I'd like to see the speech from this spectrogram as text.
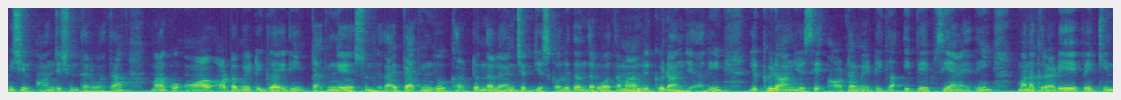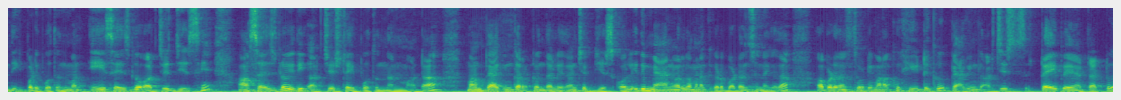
మిషన్ ఆన్ చేసిన తర్వాత మనకు ఆటోమేటిక్గా ఇది ప్యాకింగ్ అయ్యి వస్తుంది కదా. ఈ ప్యాకింగ్ ప్యాకింగ్ కరెక్ట్ ఉందా లేదా అని చెక్ చేసుకోవాలి. దాని తర్వాత మనం లిక్విడ్ ఆన్ చేయాలి. లిక్విడ్ ఆన్ చేస్తే ఆటోమేటిక్గా ఈ పెప్సీ అనేది మనకు రెడీ అయిపోయి కిందికి పడిపోతుంది. మనం ఏ సైజులో అడ్జస్ట్ చేస్తే ఆ సైజులో ఇది అడ్జస్ట్ అయిపోతుంది అనమాట మనం ప్యాకింగ్ కరెక్ట్ ఉందా లేదా అని చెక్ చేసుకోవాలి. ఇది మాన్యువల్గా మనకి ఇక్కడ బటన్స్ ఉన్నాయి కదా ఆ బటన్స్ తోటి మనకు హీట్కు ప్యాకింగ్ అడ్జస్ట్ అయిపోయేటట్టు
